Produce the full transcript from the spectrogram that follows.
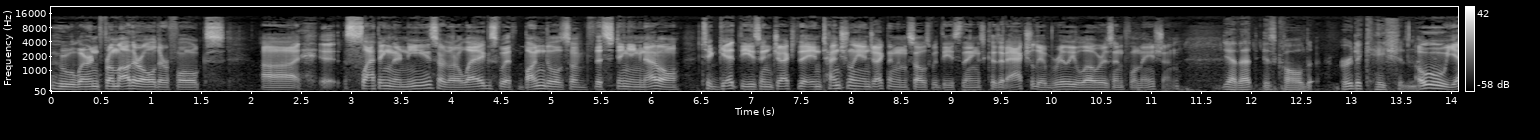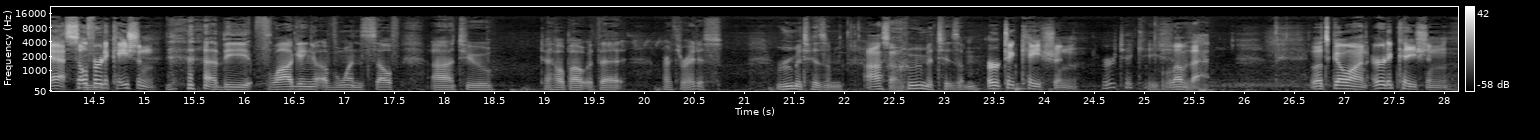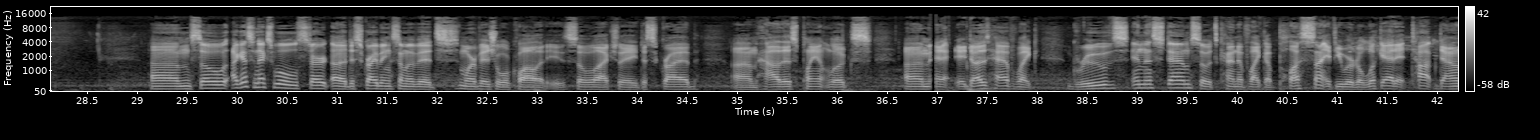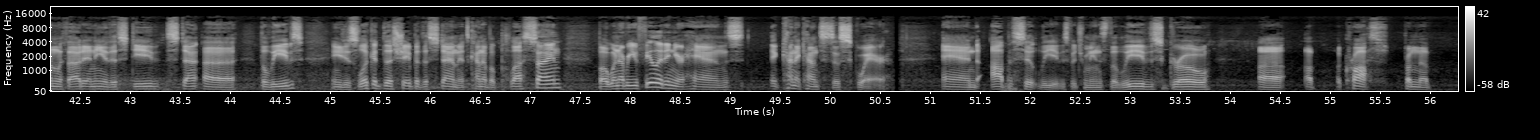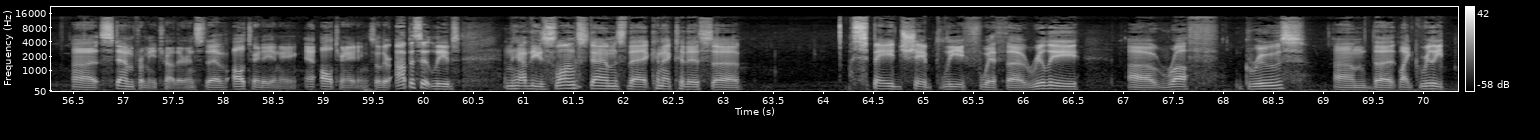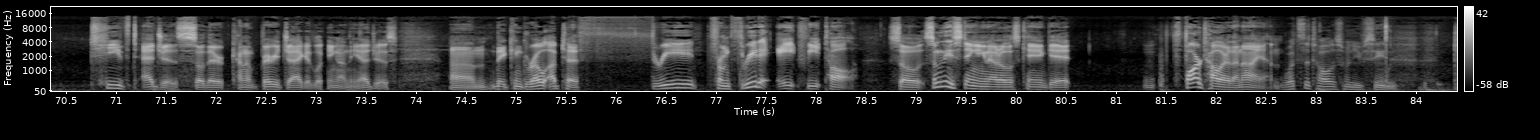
who learned from other older folks. Uh, slapping their knees or their legs with bundles of the stinging nettle to get these inject, intentionally injecting themselves with these things because it actually really lowers inflammation. Yeah, that is called urtication. Oh yeah, self urtication. the flogging of oneself uh, to to help out with that arthritis, rheumatism, Awesome. rheumatism, Urtication. urtication. Love that. Let's go on. Urtication. Um, so I guess next we'll start uh, describing some of its more visual qualities. So we'll actually describe um, how this plant looks. Um, it, does have like grooves in the stem, so it's kind of like a plus sign. If you were to look at it top down without any of the uh, the leaves, and you just look at the shape of the stem, it's kind of a plus sign. But whenever you feel it in your hands, it kind of counts as a square. And opposite leaves, which means the leaves grow uh, up across from the uh, stem from each other instead of alternating. Alternating. So they're opposite leaves, and they have these long stems that connect to this uh, spade-shaped leaf with uh, really uh, rough grooves. Um, the like really teethed edges, so they're kind of very jagged looking on the edges. Um, they can grow up to three from three to eight feet tall. So some of these stinging nettles can get far taller than I am. What's the tallest one you've seen?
